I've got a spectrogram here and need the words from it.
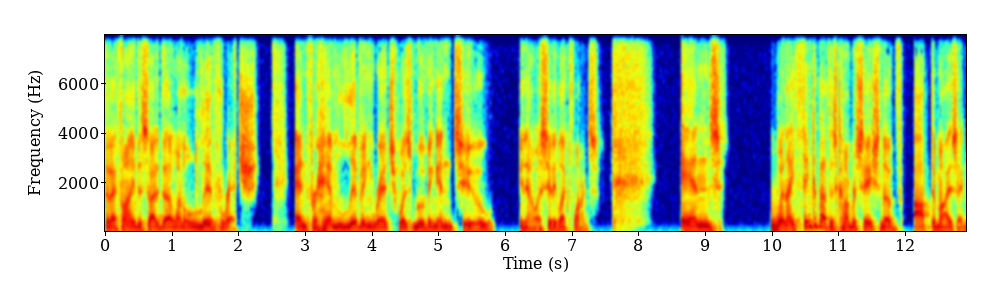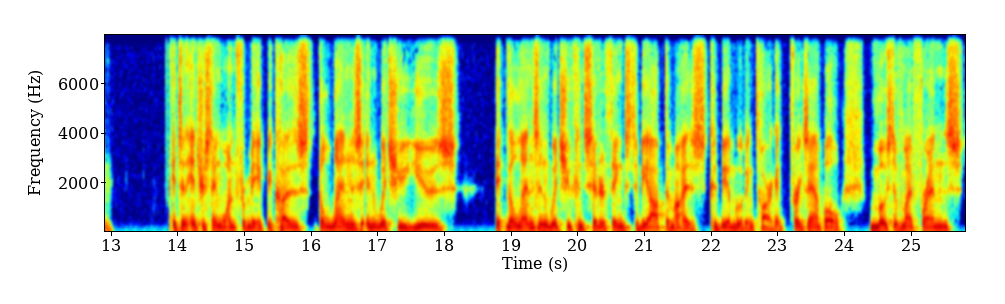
that I finally decided that I want to live rich. And for him, living rich was moving into, you know, a city like Florence. And when I think about this conversation of optimizing, it's an interesting one for me because the lens in which you use the lens in which you consider things to be optimized could be a moving target. For example, most of my friends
